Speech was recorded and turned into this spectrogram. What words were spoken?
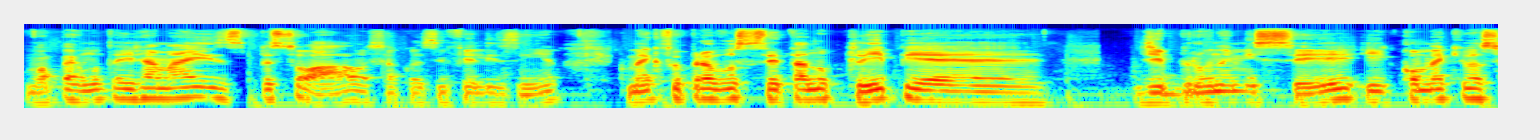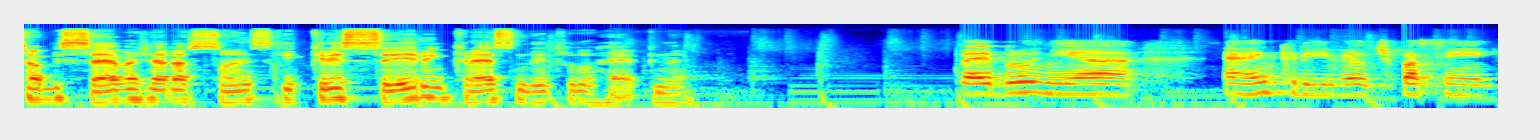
Uma pergunta aí já mais pessoal, essa coisa assim, felizinha. Como é que foi para você estar tá no clipe é, de Bruno MC e como é que você observa gerações que cresceram e crescem dentro do rap, né? Véi, Bruninha é incrível. Tipo assim,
